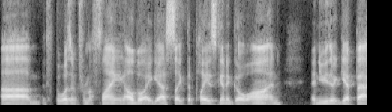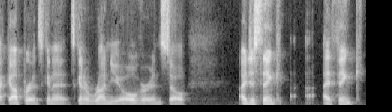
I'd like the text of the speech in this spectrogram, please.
um, if it wasn't from a flying elbow, I guess like the play is going to go on, and you either get back up or it's gonna it's gonna run you over. And so, I just think I think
